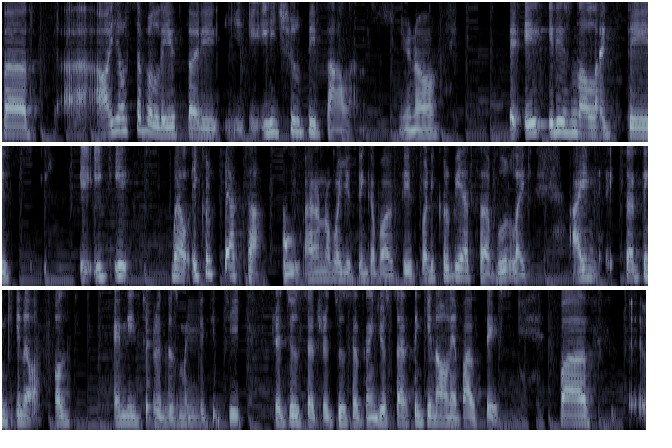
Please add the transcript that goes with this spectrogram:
But uh, I also believe that it, it should be balanced, you know? It, it is not like this. It, it, well, it could be a taboo. I don't know what you think about this, but it could be a taboo. Like I start thinking of all I need to reduce my UTT, reduce it, reduce it, and you start thinking only about this. But uh,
